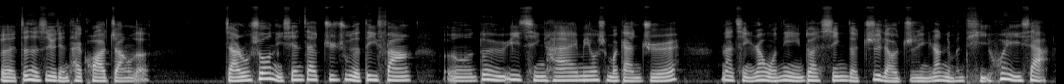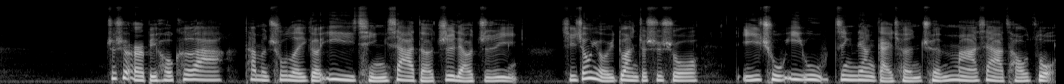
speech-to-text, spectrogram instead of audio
呃，真的是有点太夸张了。假如说你现在居住的地方，嗯，对于疫情还没有什么感觉，那请让我念一段新的治疗指引，让你们体会一下。就是耳鼻喉科啊，他们出了一个疫情下的治疗指引，其中有一段就是说，移除异物尽量改成全麻下操作，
